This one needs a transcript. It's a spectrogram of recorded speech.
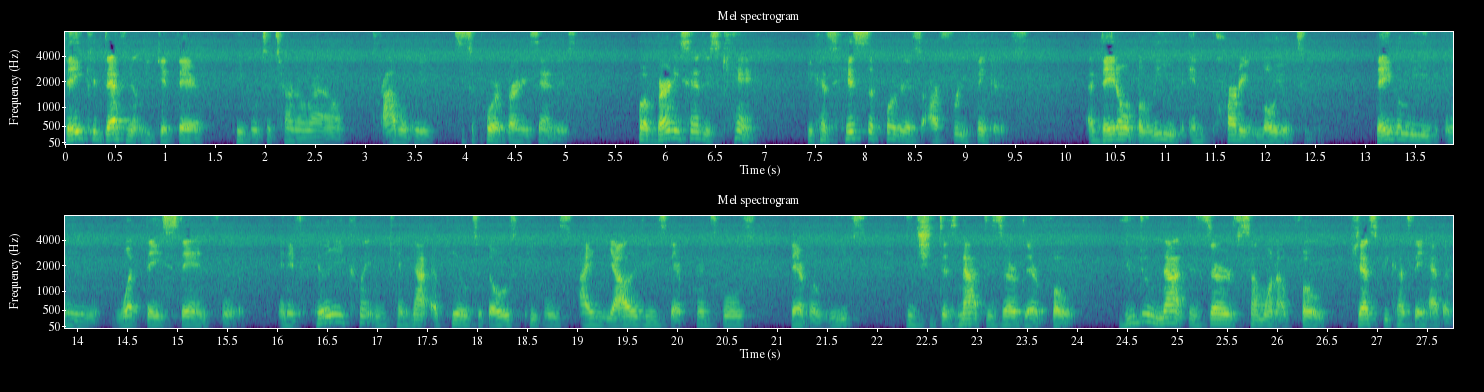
they could definitely get their people to turn around, probably, to support Bernie Sanders. But Bernie Sanders can't because his supporters are free thinkers and they don't believe in party loyalty. They believe in what they stand for. And if Hillary Clinton cannot appeal to those people's ideologies, their principles, their beliefs, then she does not deserve their vote. You do not deserve someone a vote just because they have a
